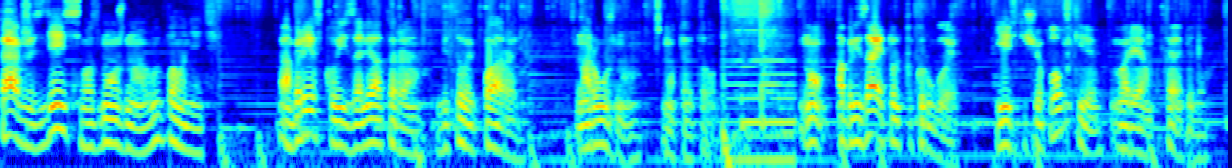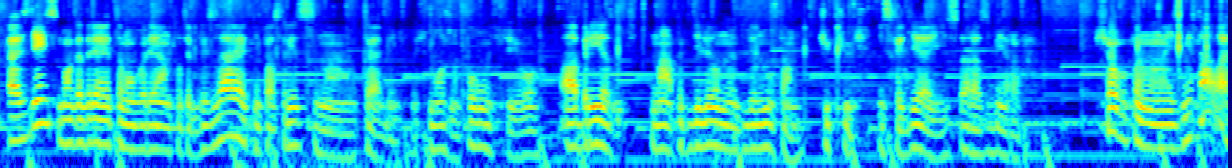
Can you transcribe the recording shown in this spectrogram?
Также здесь возможно выполнить обрезку изолятора витой пары наружную, вот это вот. Но обрезает только круглые. Есть еще плоский вариант кабеля. А здесь, благодаря этому варианту, обрезает непосредственно кабель. То есть можно полностью его обрезать на определенную длину, там чуть-чуть, исходя из размеров. Все выполнено из металла,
